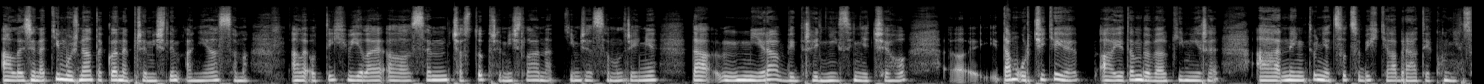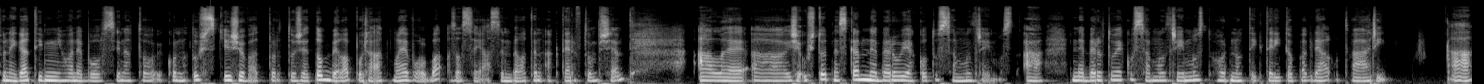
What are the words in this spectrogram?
ale že nad tím možná takhle nepřemýšlím ani já sama. Ale od té chvíle uh, jsem často přemýšlela nad tím, že samozřejmě ta míra vydření si něčeho uh, tam určitě je a je tam ve velké míře. A není to něco, co bych chtěla brát jako něco negativního nebo si na to, jako na to stěžovat, protože to byla pořád moje volba a zase já jsem byla ten aktér v tom všem. Ale uh, že už to dneska neberu jako tu samozřejmost. A neberu to jako samozřejmost hodnoty, který to pak dál utváří. A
